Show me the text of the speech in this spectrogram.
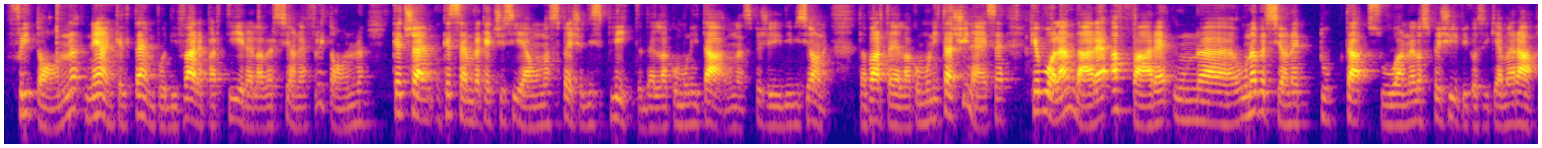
Freeton. Neanche il tempo di fare partire la versione Freeton, che, che sembra che ci sia una specie di split della comunità, una specie di divisione decisione da parte della comunità cinese che vuole andare a fare un, eh, una versione tutta sua. Nello specifico si chiamerà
